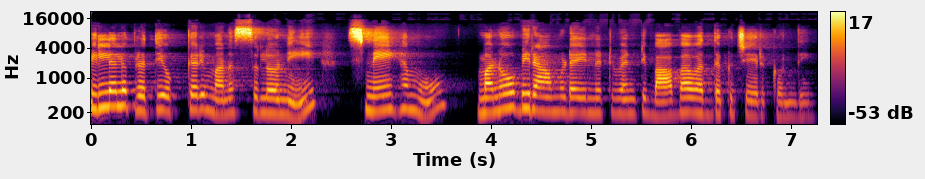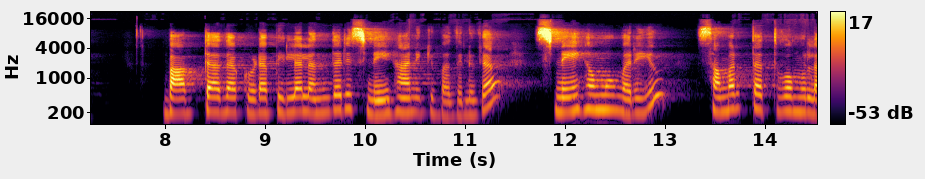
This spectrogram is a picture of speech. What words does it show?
పిల్లల ప్రతి ఒక్కరి మనస్సులోని స్నేహము మనోభిరాముడైనటువంటి బాబా వద్దకు చేరుకుంది. బాబ్దాదా కూడా పిల్లలందరి స్నేహానికి బదులుగా స్నేహము మరియు సమర్థత్వముల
